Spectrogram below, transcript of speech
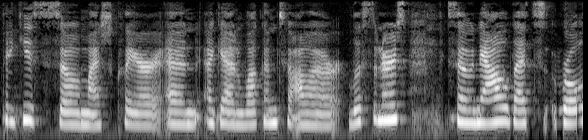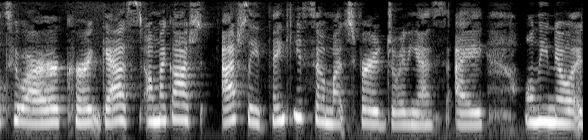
Thank you so much, Claire. And again, welcome to all our listeners. So now let's roll to our current guest. Oh my gosh, Ashley, thank you so much for joining us. I only know a,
